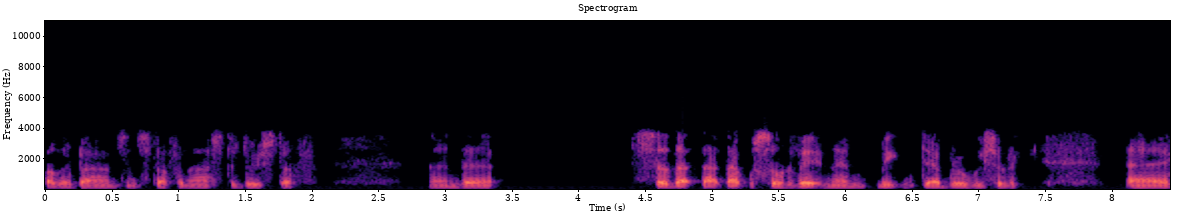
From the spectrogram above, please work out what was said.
other bands and stuff and asked to do stuff, and uh, so that that that was sort of it. And then meeting Deborah, we sort of uh,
